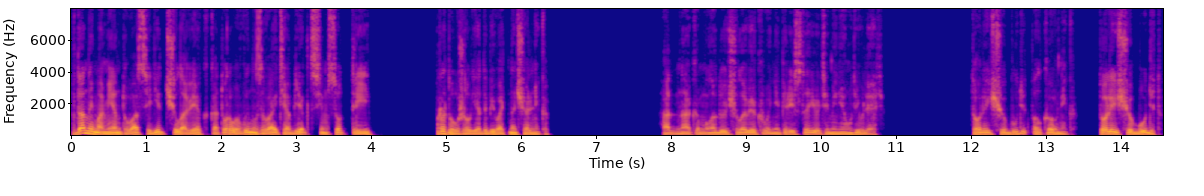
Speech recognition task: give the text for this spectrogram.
В данный момент у вас сидит человек, которого вы называете объект 703. Продолжил я добивать начальника. Однако, молодой человек, вы не перестаете меня удивлять. То ли еще будет, полковник, то ли еще будет.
